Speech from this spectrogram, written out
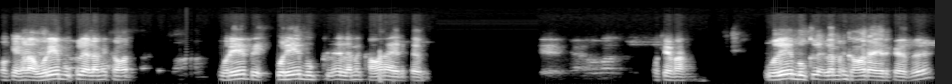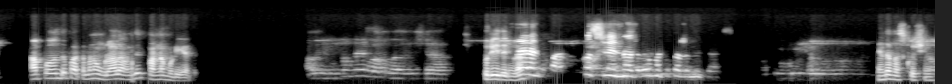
ஓகேங்களா ஒரே புக்ல எல்லாமே கவர் ஒரே ஒரே புக்ல எல்லாமே கவர் ஆயிருக்காது. ஓகேவா ஒரே புக்ல எல்லாமே கவர் ஆயிருக்காது. அப்போ வந்து பார்த்தோம்னா உங்களால வந்து பண்ண முடியாது. புரியுதுங்களா? எந்த ஃபர்ஸ்ட் கொஸ்டின்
